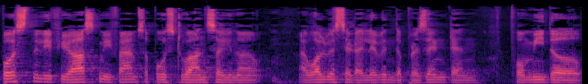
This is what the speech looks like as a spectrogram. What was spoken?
personally, if you ask me if I'm supposed to answer, you know, I've always said I live in the present, and for me, the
